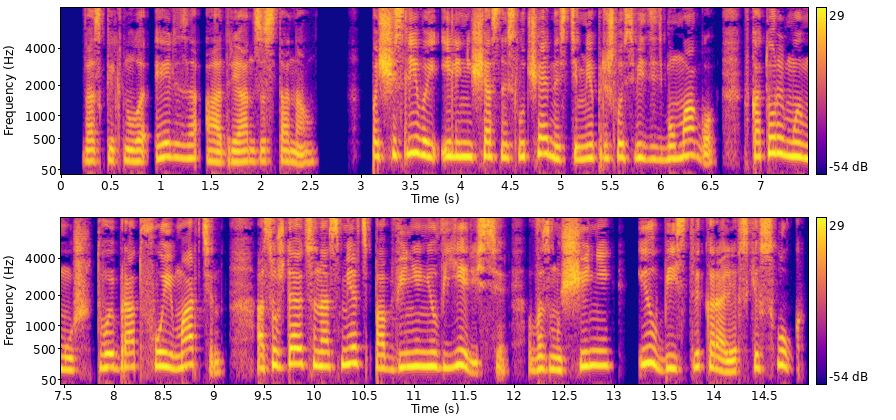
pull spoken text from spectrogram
— воскликнула Эльза, а Адриан застонал. По счастливой или несчастной случайности мне пришлось видеть бумагу, в которой мой муж, твой брат Фо и Мартин осуждаются на смерть по обвинению в ересе, возмущении и убийстве королевских слуг»,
